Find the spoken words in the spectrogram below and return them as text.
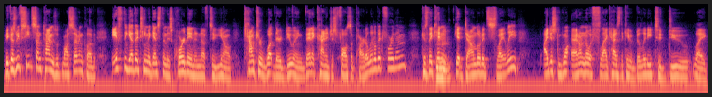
Because we've seen sometimes with Moss 7 Club, if the other team against them is coordinated enough to, you know, counter what they're doing, then it kind of just falls apart a little bit for them because they can get downloaded slightly. I just want I don't know if Flag has the capability to do like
